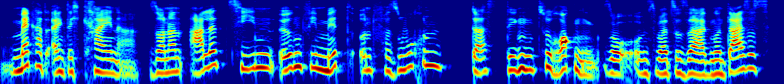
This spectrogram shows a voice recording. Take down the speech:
meckert eigentlich keiner, sondern alle ziehen irgendwie mit und versuchen, das Ding zu rocken, so um es mal zu sagen. Und da ist es,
